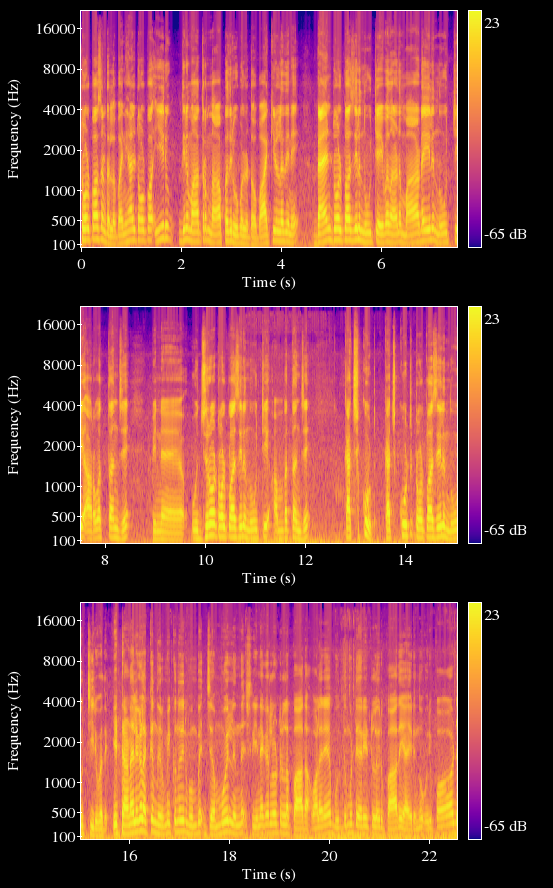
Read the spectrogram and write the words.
ടോൾ പാസ് ഉണ്ടല്ലോ. ബനിഹാൽ ടോൾ പാസ് ഈ ഒരു ഇതിന് മാത്രം നാൽപ്പത് രൂപ ഉള്ളൂ കേട്ടോ ബാക്കിയുള്ളതിന് ബാൻ ടോൾ പ്ലാസയിൽ നൂറ്റി എഴുപതാണ് മാടയിൽ നൂറ്റി അറുപത്തഞ്ച് പിന്നെ ഉജ്രോ ടോൾ പ്ലാസയിൽ നൂറ്റി അമ്പത്തഞ്ച് കച്ച്കൂട്ട് കച്ച്കൂട്ട് ടോൾ പ്ലാസയിൽ നൂറ്റി ഇരുപത് ഈ ടണലുകളൊക്കെ നിർമ്മിക്കുന്നതിന് മുമ്പ് ജമ്മുവിൽ നിന്ന് ശ്രീനഗറിലോട്ടുള്ള പാത വളരെ ബുദ്ധിമുട്ടേറിയിട്ടുള്ള ഒരു പാതയായിരുന്നു. ഒരുപാട്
